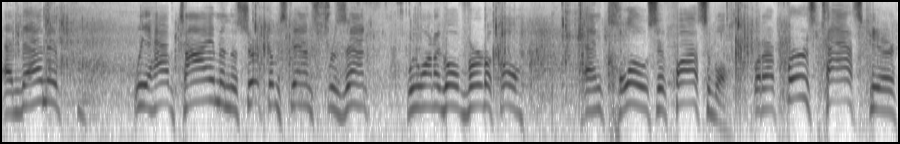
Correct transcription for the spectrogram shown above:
And then if we have time and the circumstance present, we want to go vertical and close if possible. But our first task here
